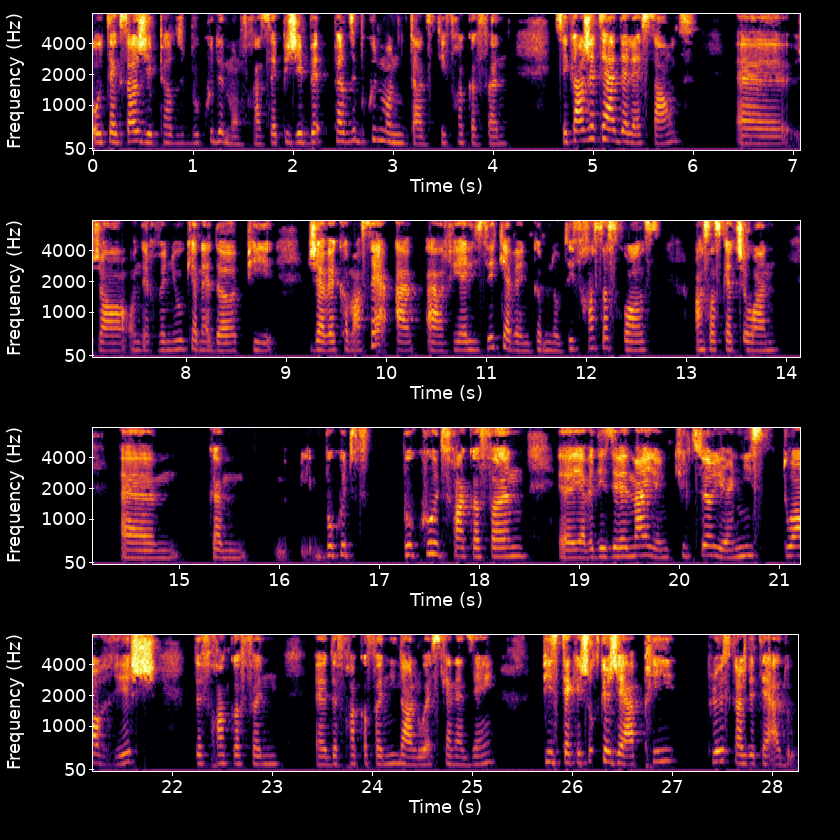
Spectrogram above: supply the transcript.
au Texas, j'ai perdu beaucoup de mon français, puis j'ai perdu beaucoup de mon identité francophone. C'est quand j'étais adolescente, euh, genre, on est revenu au Canada, puis j'avais commencé à, réaliser qu'il y avait une communauté françaiscoise en Saskatchewan, euh, comme beaucoup de beaucoup de francophones. Euh, il y avait des événements, il y a une culture, il y a une histoire riche de francophonie, de francophonie dans l'Ouest canadien. Puis c'était quelque chose que j'ai appris plus quand j'étais ado.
